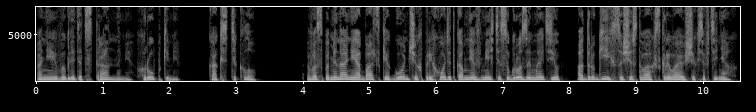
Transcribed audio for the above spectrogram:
Они выглядят странными, хрупкими, как стекло. Воспоминания об адских гончих приходят ко мне вместе с угрозой Мэтью о других существах, скрывающихся в тенях.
